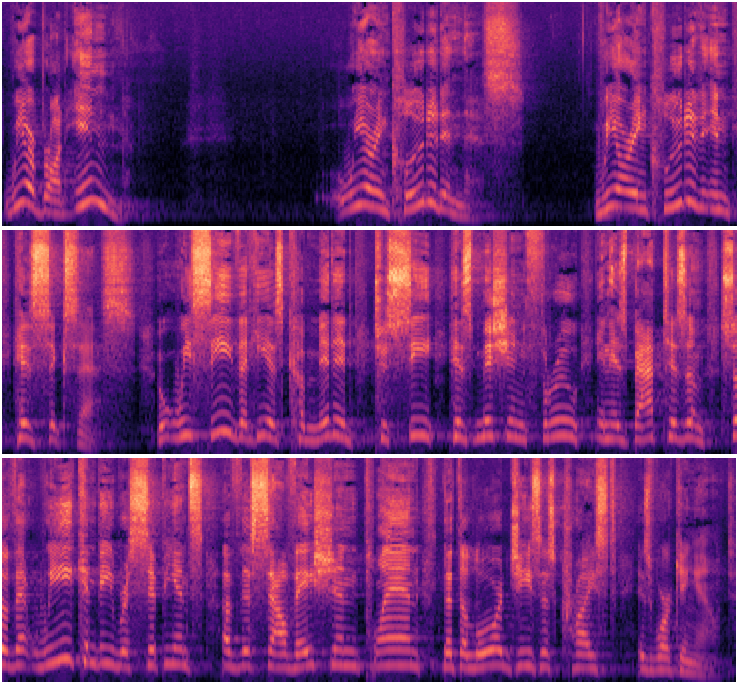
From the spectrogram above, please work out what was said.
we are brought in we are included in this. We are included in his success. We see that he is committed to see his mission through in his baptism so that we can be recipients of this salvation plan that the Lord Jesus Christ is working out.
